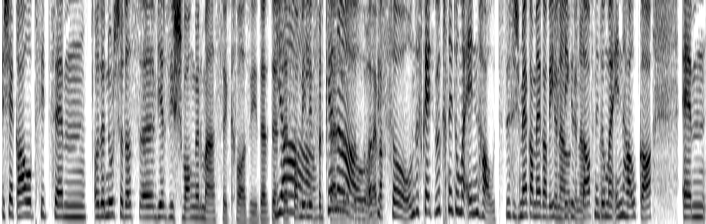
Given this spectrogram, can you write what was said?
ist egal, ob es jetzt, ähm, Oder nur schon, dass äh, wir sie schwangermäßig quasi, der, der, der Familie erzählen genau, oder so. Etwas so. Und es geht wirklich nicht um Inhalt. Das ist mega, mega wichtig. Genau, es genau, darf nicht genau. um Inhalt gehen. Ähm,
